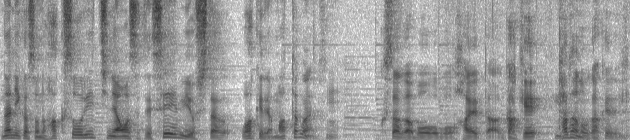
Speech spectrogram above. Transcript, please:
何かその白草立地に合わせて整備をしたわけでは全くないです、うん、草がぼうぼう生えた崖ただの崖です、うん、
